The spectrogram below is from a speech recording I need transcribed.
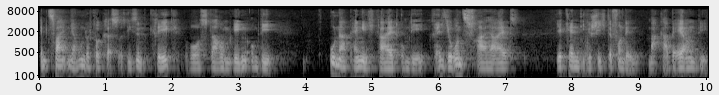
im zweiten Jahrhundert vor Christus. Diesen Krieg, wo es darum ging, um die Unabhängigkeit, um die Religionsfreiheit. Wir kennen die Geschichte von den Makkabäern, die,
